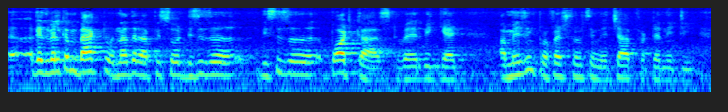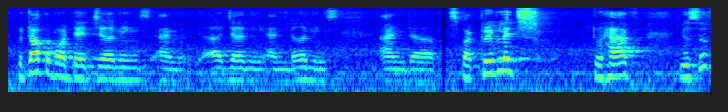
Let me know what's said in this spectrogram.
uh, again, welcome back to another episode. This is a this is a podcast where we get amazing professionals in HR fraternity to talk about their journeys and uh, journey and learnings. And uh, it's my privilege to have Yusuf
